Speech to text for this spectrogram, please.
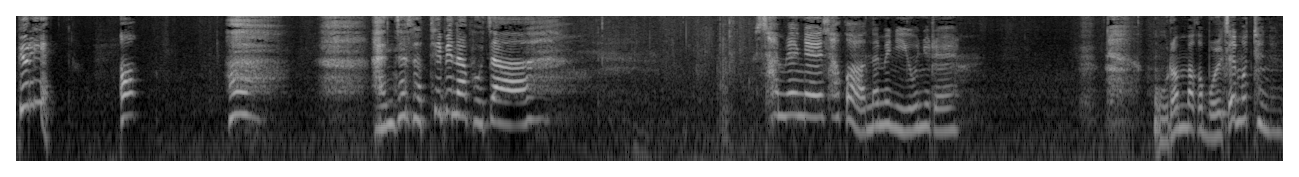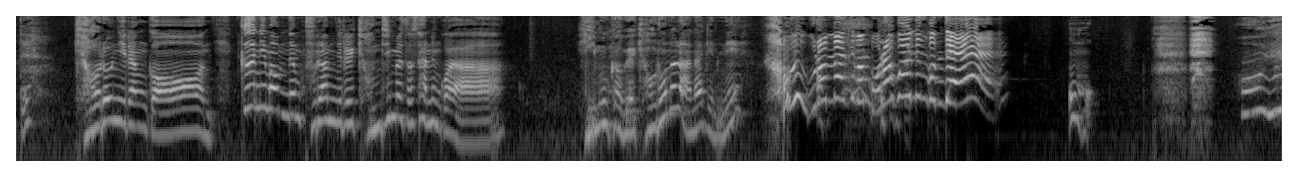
뼈리. 어? 아, 앉아서 TV나 보자. 3일 내에 사과 안 하면 이혼이래. 우리 엄마가 뭘 잘못했는데? 결혼이란 건 끊임없는 불합리를 견디면서 사는 거야. 이모가 왜 결혼을 안 하겠니? 아, 왜 우리 엄마한테만 뭐라고 하는 건데? 어머. 어, 얘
